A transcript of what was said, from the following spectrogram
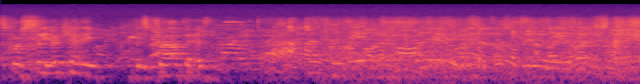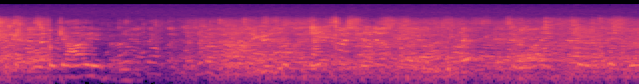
this for Sleater-Kinney if it's crap it isn't. It's for Gary if it isn't.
